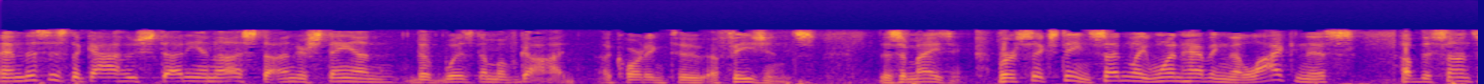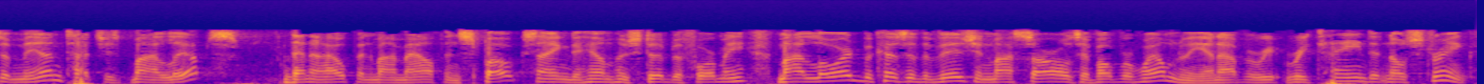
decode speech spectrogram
and this is the guy who's studying us to understand the wisdom of God, according to Ephesians. This is amazing. Verse 16 Suddenly, one having the likeness of the sons of men touches my lips. Then I opened my mouth and spoke, saying to him who stood before me, My Lord, because of the vision, my sorrows have overwhelmed me, and I've re- retained no strength.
